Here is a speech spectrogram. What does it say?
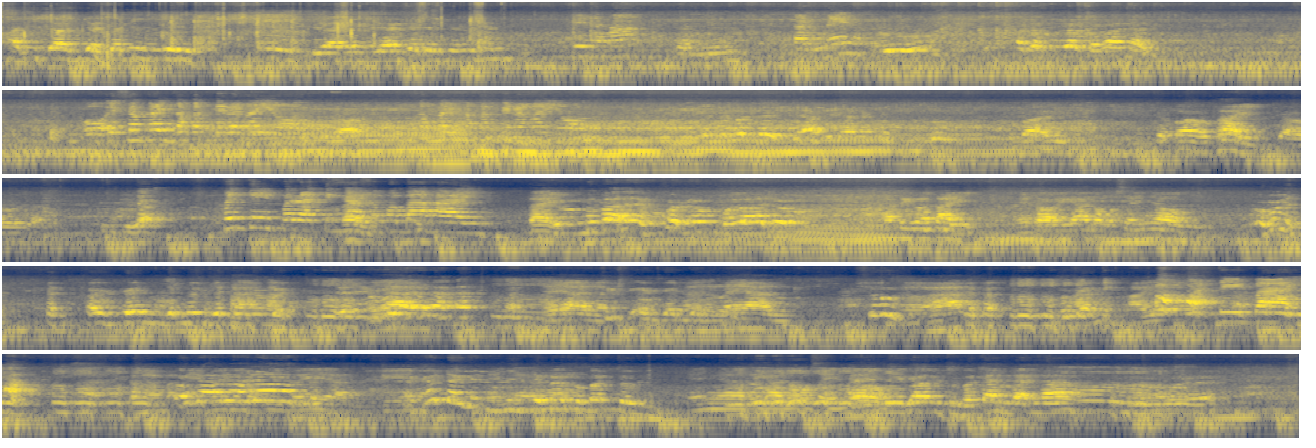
at isa, dyan sa tingin. Bilang bilang sa tingin. Sino ha? Carmen? Oo. Ano po yung pangalan? O, eh, saan kayo nakatira ngayon? Saan kayo nakatira ngayon? Ano ba tayo? Yari na lang gusto. Bahay. Trabaho. Tay. Trabaho na. Hindi. Ba't kayo parating na sa pabahay? Tay, mabahay ko pa nung malalo. ate ko tay, ito ang regalo ko sa inyo. Uy! Ang ganda nun dyan naman. Ayan, Ang ganda ano na yan? Sus! Ah, ayun. Patibay. Ang ganda ginibigyan na rubatol. Yan nga, regalo ko sa inyo. Hindi kami sumatanda na.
